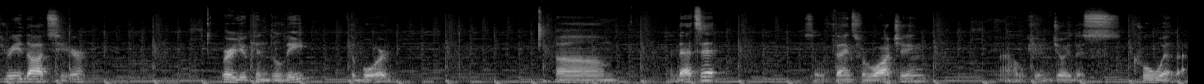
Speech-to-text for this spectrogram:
three dots here where you can delete the board Um, and that's it. So thanks for watching. I hope you enjoy this cool weather.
